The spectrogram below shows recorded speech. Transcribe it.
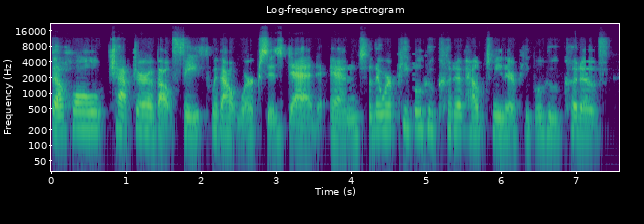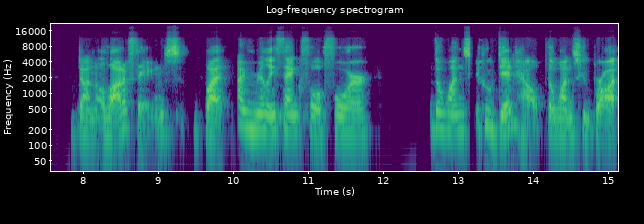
the whole chapter about faith without works is dead. And there were people who could have helped me. There are people who could have done a lot of things. But I'm really thankful for the ones who did help, the ones who brought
